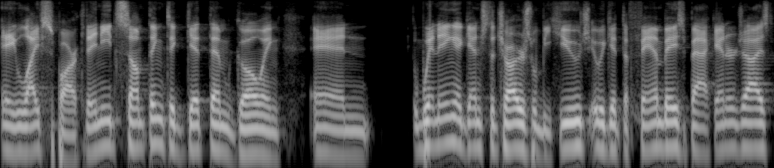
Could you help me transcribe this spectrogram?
a life spark. They need something to get them going. And winning against the Chargers would be huge. It would get the fan base back energized.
